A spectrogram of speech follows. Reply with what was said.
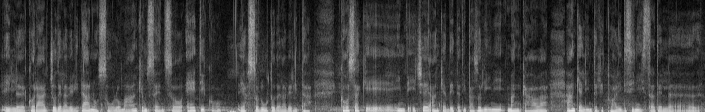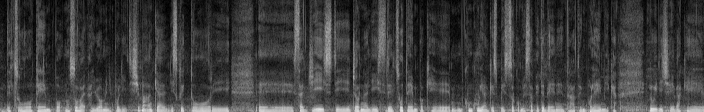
il coraggio della verità non solo, ma anche un senso etico e assoluto della verità cosa che invece, anche a detta di Pasolini, mancava anche agli intellettuali di sinistra del, del suo tempo, non solo agli uomini politici, ma anche agli scrittori, eh, saggisti, giornalisti del suo tempo, che, con cui anche spesso, come sapete bene, è entrato in polemica. Lui diceva che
